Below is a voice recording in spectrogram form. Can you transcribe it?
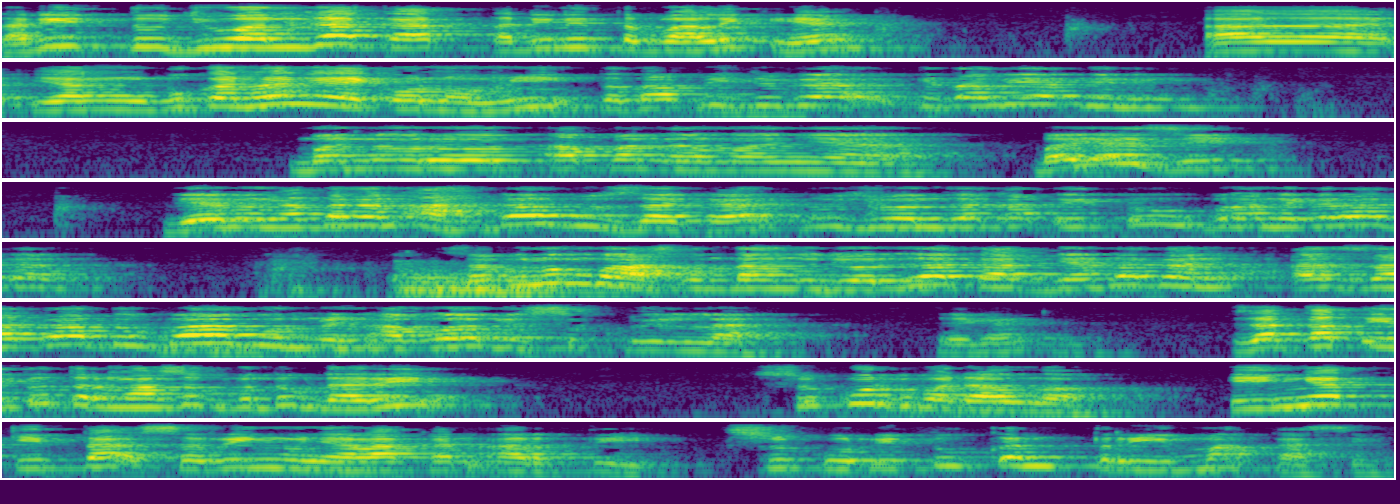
Tadi tujuan zakat, tadi ini terbalik ya uh, yang bukan hanya ekonomi tetapi juga kita lihat ini menurut apa namanya Bayazid dia mengatakan ahdabu zakat tujuan zakat itu beraneka ragam sebelum bahas tentang tujuan zakat nyatakan az-zakatu babun min abwabis syukrillah ya kan? Zakat itu termasuk bentuk dari syukur kepada Allah. Ingat kita sering menyalahkan arti. Syukur itu kan terima kasih.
